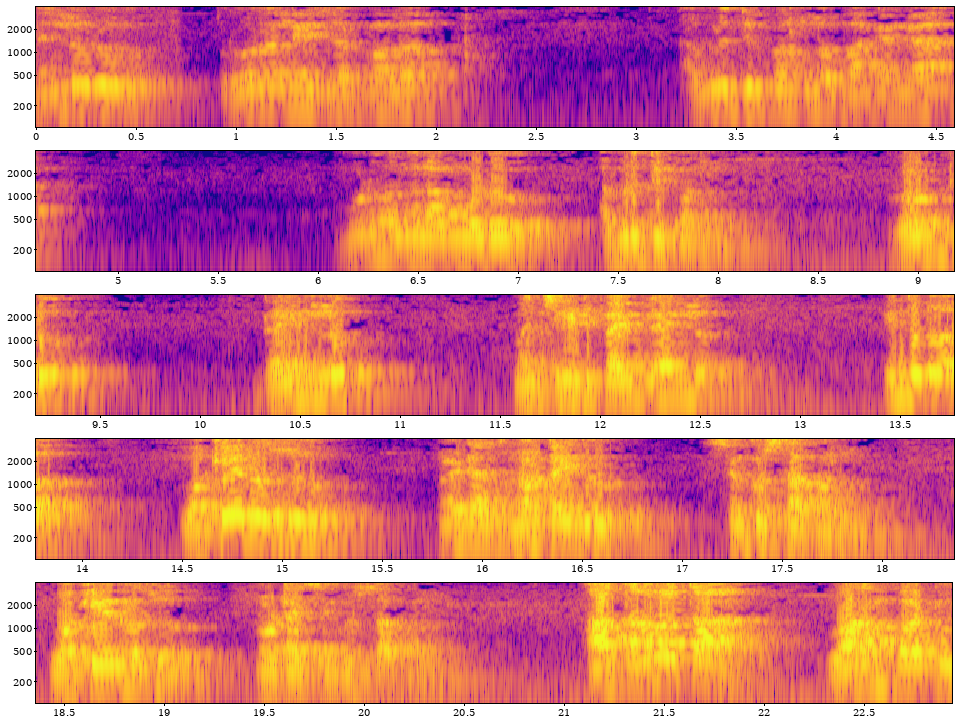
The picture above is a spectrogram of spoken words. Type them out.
నెల్లూరు రూరల్ నియోజకవర్గంలో అభివృద్ధి పనుల్లో భాగంగా మూడు వందల మూడు అభివృద్ధి పనులు. రోడ్లు డ్రైన్లు మంచినీటి పైప్ లైన్లు ఇందులో ఒకే రోజు నూట నూట ఐదు శంకుస్థాపనలు. ఒకే రోజు నూట ఐదు శంకుస్థాపనలు. ఆ తర్వాత వారం పాటు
